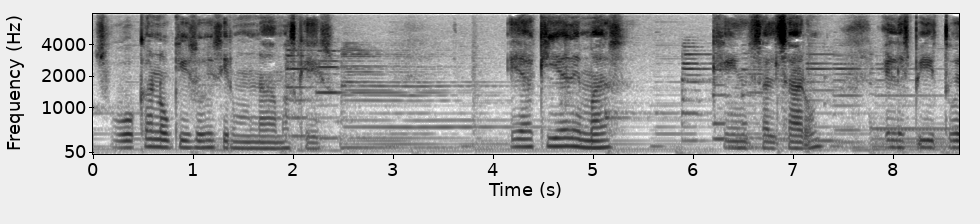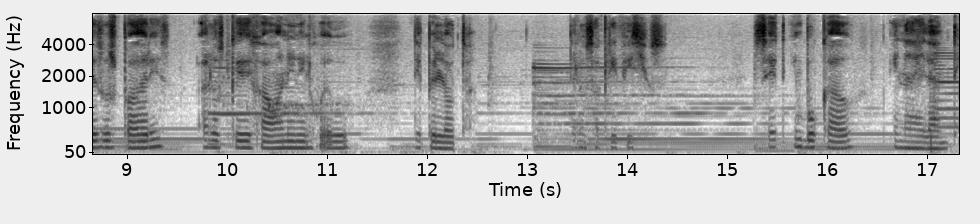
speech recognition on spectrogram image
Su boca no quiso decir nada más que eso. He aquí además que ensalzaron el espíritu de sus padres a los que dejaban en el juego de pelota de los sacrificios. Sed invocados en adelante,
